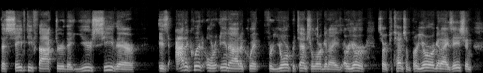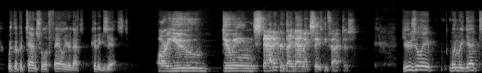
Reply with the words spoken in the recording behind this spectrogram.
the safety factor that you see there is adequate or inadequate for your potential organize or your sorry potential for your organization with the potential of failure that could exist. Are you doing static or dynamic safety factors? Usually, when we get,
